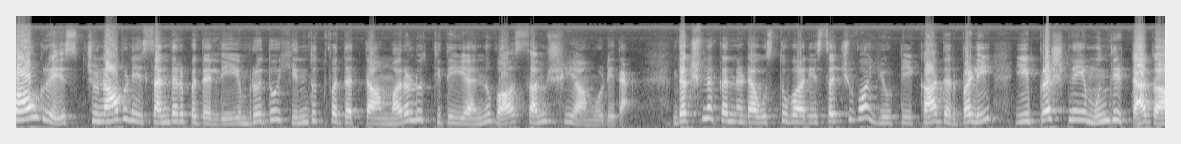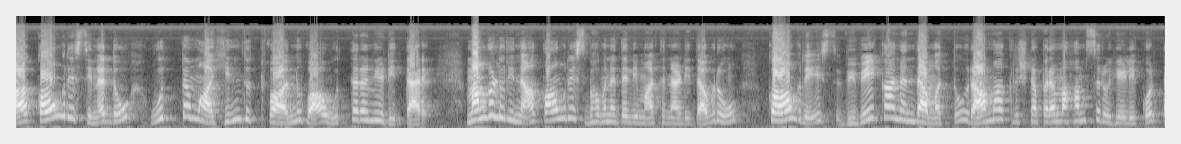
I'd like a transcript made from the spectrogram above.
ಕಾಂಗ್ರೆಸ್ ಚುನಾವಣೆ ಸಂದರ್ಭದಲ್ಲಿ ಮೃದು ಹಿಂದುತ್ವದತ್ತ ಮರಳುತ್ತಿದೆಯೇ ಅನ್ನುವ ಸಂಶಯ ಮೂಡಿದೆ. ದಕ್ಷಿಣ ಕನ್ನಡ ಉಸ್ತುವಾರಿ ಸಚಿವ ಯುಟಿ ಖಾದರ್ ಬಳಿ ಈ ಪ್ರಶ್ನೆ ಮುಂದಿಟ್ಟಾಗ ಕಾಂಗ್ರೆಸ್ಸಿನದ್ದು ಉತ್ತಮ ಹಿಂದುತ್ವ ಅನ್ನುವ ಉತ್ತರ ನೀಡಿದ್ದಾರೆ. ಮಂಗಳೂರಿನ ಕಾಂಗ್ರೆಸ್ ಭವನದಲ್ಲಿ ಮಾತನಾಡಿದ ಅವರು, ಕಾಂಗ್ರೆಸ್ ವಿವೇಕಾನಂದ ಮತ್ತು ರಾಮಕೃಷ್ಣ ಪರಮಹಂಸರು ಹೇಳಿಕೊಟ್ಟ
